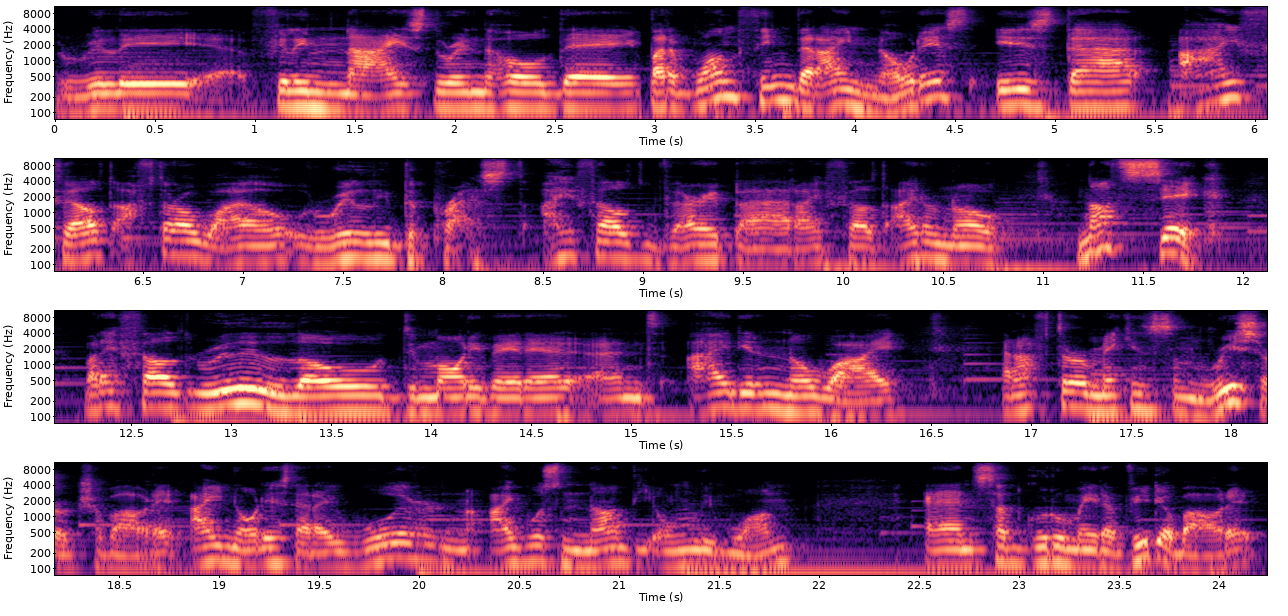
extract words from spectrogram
really uh, feeling nice during the whole day. But one thing that I noticed is that I felt after a while really depressed. I felt very bad. I felt, I don't know, not sick, but I felt really low, demotivated, and I didn't know why. And after making some research about it, I noticed that I were I was not the only one. And Sadhguru made a video about it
